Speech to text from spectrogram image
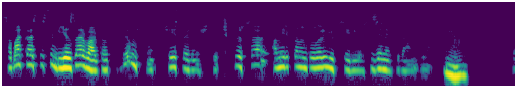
Sabah gazetesinde bir yazar vardı hatırlıyor musun? Şeyi söylemişti. Çıkıyorsa Amerika'nın doları yükseliyor size ne filan diye. Hı. Ee,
